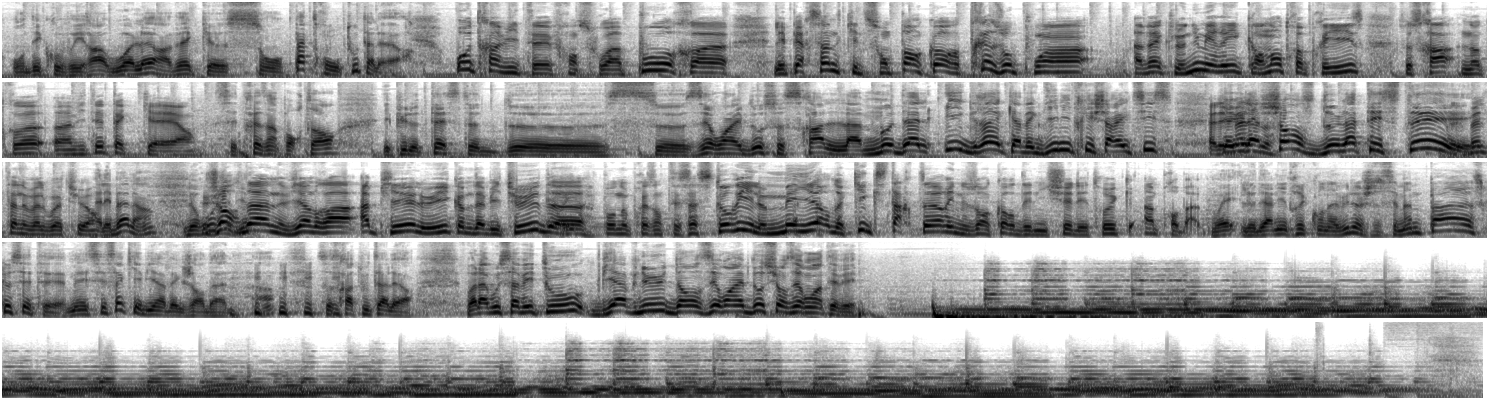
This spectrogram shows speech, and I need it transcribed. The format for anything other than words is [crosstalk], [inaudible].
on découvrira Waller avec son patron tout à l'heure. Autre invité, François, pour euh, les personnes qui ne sont pas encore très au point avec le numérique en entreprise, ce sera notre invité TechCare. C'est très important. Et puis le test de ce 01 Hebdo, ce sera la modèle Y avec Dimitri Charitsis, Elle qui a est eu belle. la chance de la tester. Belle ta nouvelle voiture. Elle est belle, hein Le rouge est bien. Jordan viendra à pied, lui, comme d'habitude, euh, pour nous présenter sa story, le meilleur de Kickstarter. Il nous a encore déniché des trucs improbables. Oui, le dernier truc qu'on a vu, là, je ne sais même pas ce que c'était. Mais c'est ça qui est bien avec Jordan. hein. [laughs] ce sera tout à l'heure. Voilà, vous savez tout. Bienvenue dans 01 Hebdo sur 01 TV.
